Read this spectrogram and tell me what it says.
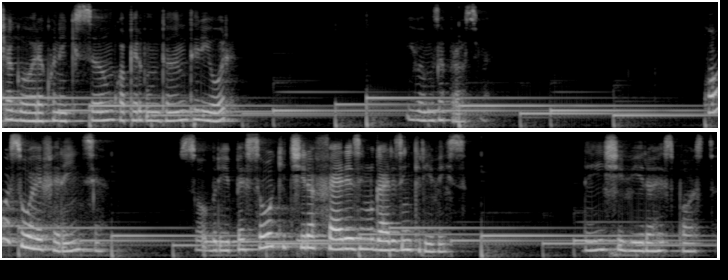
Corte agora a conexão com a pergunta anterior e vamos à próxima. Qual a sua referência sobre pessoa que tira férias em lugares incríveis? Deixe vir a resposta.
